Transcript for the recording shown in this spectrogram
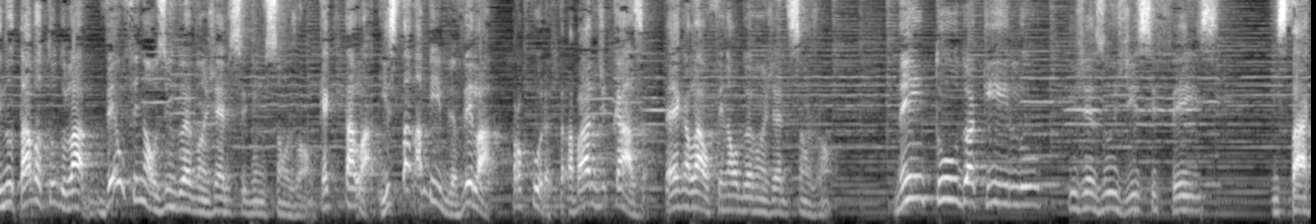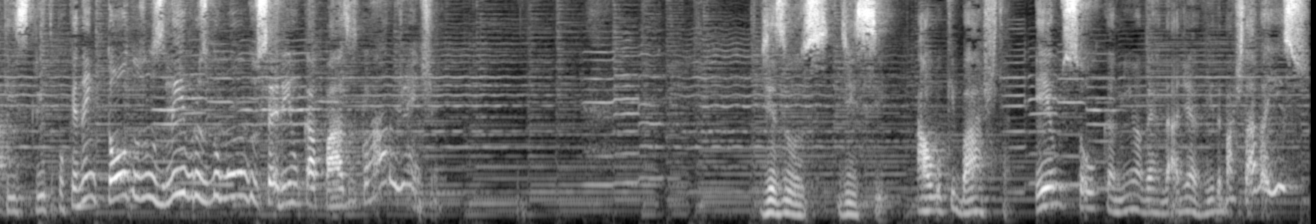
E não estava tudo lá. Vê o finalzinho do Evangelho segundo São João. O que é que está lá? Isso está na Bíblia. Vê lá, procura. Trabalho de casa. Pega lá o final do Evangelho de São João. Nem tudo aquilo que Jesus disse fez está aqui escrito, porque nem todos os livros do mundo seriam capazes. Claro, gente. Jesus disse algo que basta. Eu sou o caminho, a verdade e a vida. Bastava isso.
